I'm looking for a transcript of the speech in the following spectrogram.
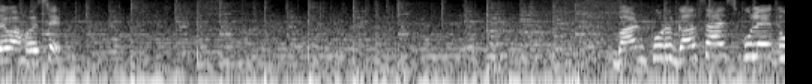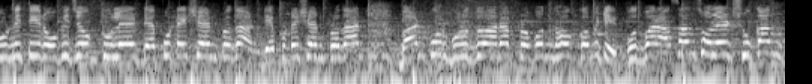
দেওয়া হয়েছে। বার্নপুর গার্লস হাই স্কুলে দুর্নীতির অভিযোগ তুলে ডেপুটেশন প্রদান। ডেপুটেশন প্রদান বার্নপুর গুরুদ্বারা প্রবন্ধক কমিটির। বুধবার আসানসোলের সুকান্ত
